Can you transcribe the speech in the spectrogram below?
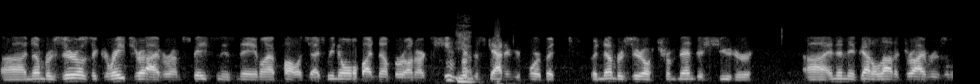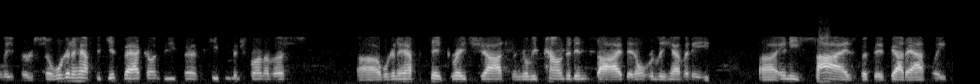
Uh, number zero is a great driver. I'm spacing his name. I apologize. We know him by number on our team yep. from the scouting report, but but number zero, tremendous shooter. Uh, and then they've got a lot of drivers and leapers. So we're going to have to get back on defense, keep them in front of us. Uh, we're going to have to take great shots and really pound it inside. They don't really have any uh, any size, but they've got athletes,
